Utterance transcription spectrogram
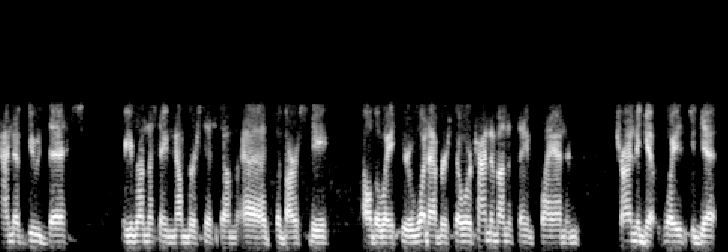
kind of do this. We run the same number system as the varsity all the way through, whatever. So we're kind of on the same plan and trying to get ways to get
